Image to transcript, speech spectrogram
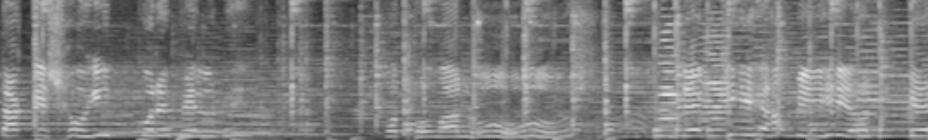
তাকে শহীদ করে ফেলবে। কত মানুষ দেখি আমি আজকে।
